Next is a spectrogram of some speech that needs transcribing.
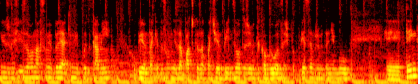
już wyflizowana w sumie byle jakimi płytkami. Kupiłem takie dosłownie za paczkę, zapłaciłem 5 zł, żeby tylko było coś pod piecem, żeby to nie był yy, tynk.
